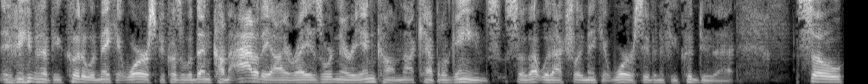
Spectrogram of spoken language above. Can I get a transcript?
If, even if you could, it would make it worse because it would then come out of the IRA as ordinary income, not capital gains. So that would actually make it worse, even if you could do that. So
